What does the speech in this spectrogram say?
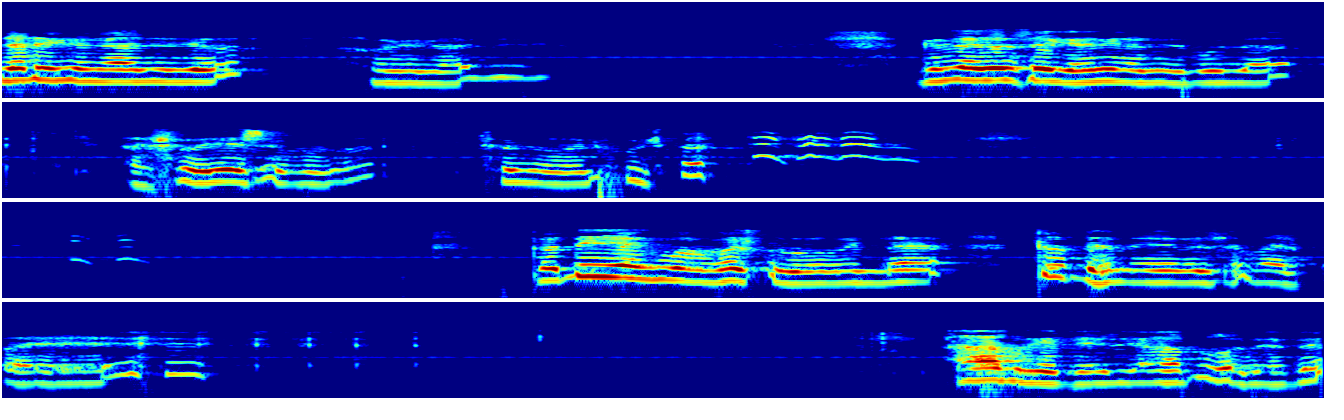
जड़ी गंगा जी जो, गंगा जी। गंगा जैसे गंगा जी पूजा सूर्य से पूजा सूर्य पूजा तदीयं वो वस्तु गोविंद तुभ्यमेव समर्पये आपके दे दिया आपको दे दे,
